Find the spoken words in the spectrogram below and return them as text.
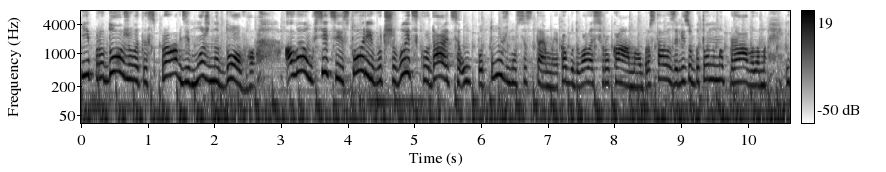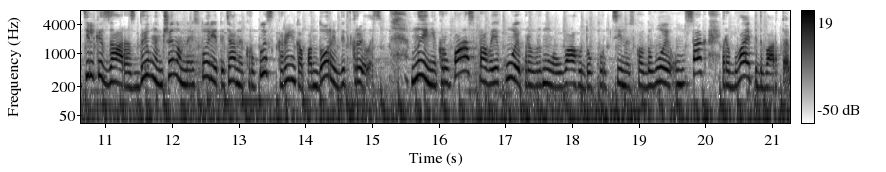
І продовжувати справді можна довго. Але усі ці історії, вочевидь, складаються у потужну систему, яка будувалась роками, обростала залізобетонними правилами. І тільки зараз дивним чином на історії Тетяни Крупи скринька Пандори відкрилась. Нині крупа, справа якої привернула увагу до корупційної складової УМСЕК, перебуває під вартою.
